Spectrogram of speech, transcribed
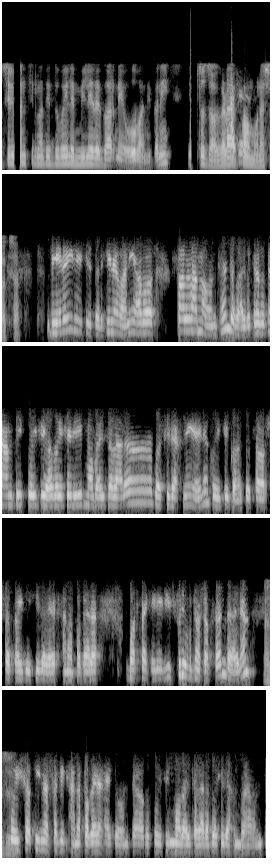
श्रीमान श्रीमती दुवैले मिलेर गर्ने हो भने पनि यस्तो झगडा कम हुन सक्छ। धेरै नै त्यो त। किनभने अब सल्लाहमा हुन्छ नि त घरभित्रको काम चाहिँ कोही चाहिँ अब यसरी मोबाइल चलाएर बसिराख्ने होइन कोही चाहिँ घरको सरसफाइदेखि लगेर खाना पकाएर बस्दाखेरि रिस पनि उठ्न सक्छ नि त होइन? कोही सकि नसकी खाना पकाइराखेको हुन्छ अब कोही चाहिँ मोबाइल चलाएर बसिराख्नु भएको हुन्छ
